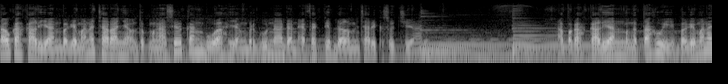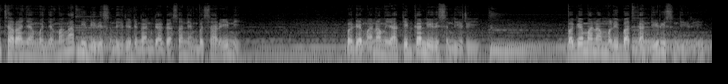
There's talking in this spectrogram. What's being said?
Tahukah kalian bagaimana caranya untuk menghasilkan buah yang berguna dan efektif dalam mencari kesucian? Apakah kalian mengetahui bagaimana caranya menyemangati diri sendiri dengan gagasan yang besar ini? Bagaimana meyakinkan diri sendiri? Bagaimana melibatkan diri sendiri?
